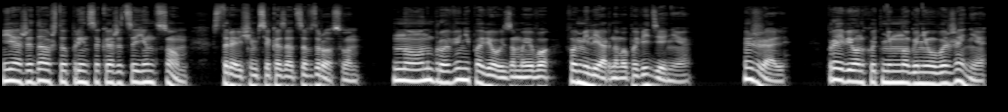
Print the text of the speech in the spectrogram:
Я ожидал, что принц окажется юнцом, старающимся казаться взрослым, но он бровью не повел из-за моего фамильярного поведения. Жаль. Прояви он хоть немного неуважения,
